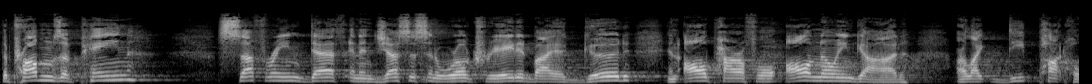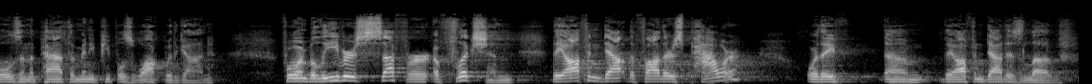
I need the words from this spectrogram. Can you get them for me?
The problems of pain, suffering, death, and injustice in a world created by a good and all powerful, all knowing God are like deep potholes in the path of many people's walk with God. For when believers suffer affliction, they often doubt the Father's power or they, um, they often doubt his love.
